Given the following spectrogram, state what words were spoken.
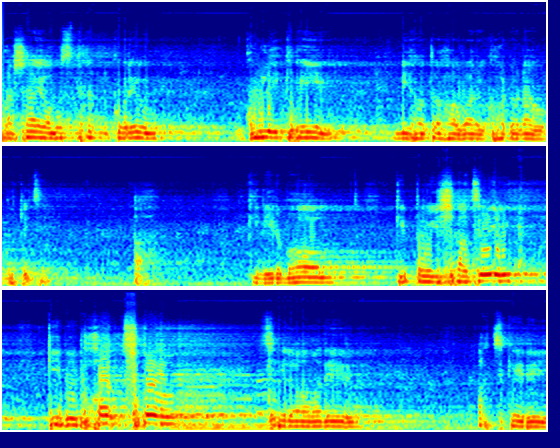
বাসায় অবস্থান করেও গুলি খেয়ে নিহত হওয়ার ঘটনাও ঘটেছে। আহ কি নির্মম কি পৈশাচিক কি বিভৎস ছিল আমাদের আজকের এই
